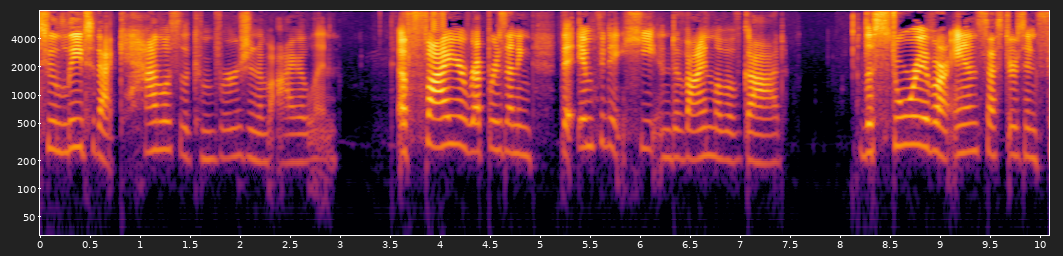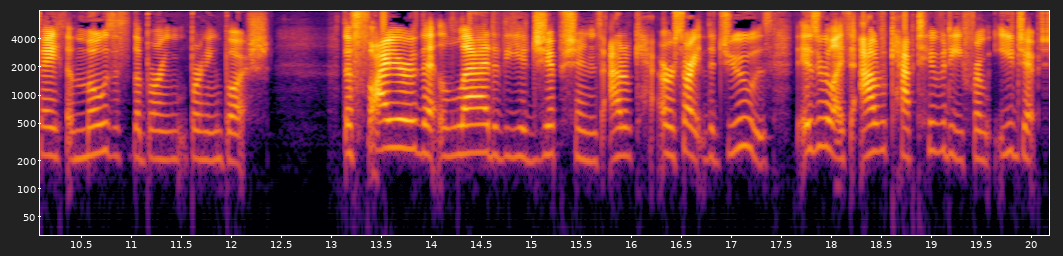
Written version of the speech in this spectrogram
to lead to that catalyst of the conversion of Ireland. A fire representing the infinite heat and divine love of God. The story of our ancestors in faith of Moses the burning, bush. The fire that led the Egyptians out of, or sorry, the Jews, the Israelites out of captivity from Egypt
